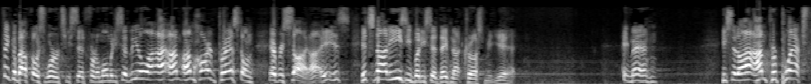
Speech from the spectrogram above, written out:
Think about those words he said for a moment. He said, you know, I, am I'm, I'm hard pressed on every side. I, it's, it's not easy, but he said, they've not crushed me yet. Amen. He said, I, I'm perplexed.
